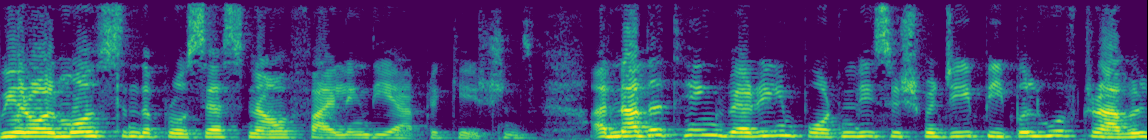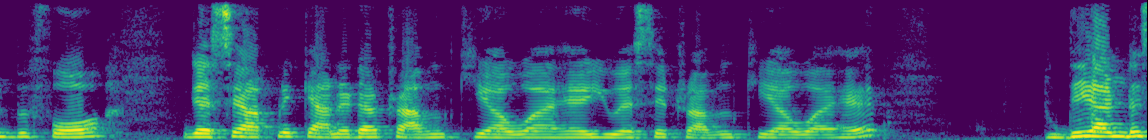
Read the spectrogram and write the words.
we are almost in the process now of filing the application another thing very importantly Sushma ji people who have travelled before जैसे आपने कैनेडा ट्रैवल किया हुआ है यूएसए ट्रैवल किया हुआ है they under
